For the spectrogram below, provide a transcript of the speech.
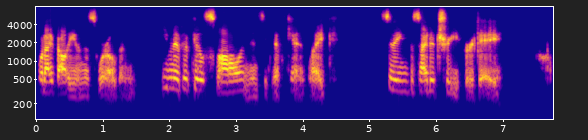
what I value in this world. And even if it feels small and insignificant, like sitting beside a tree for a day, um,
